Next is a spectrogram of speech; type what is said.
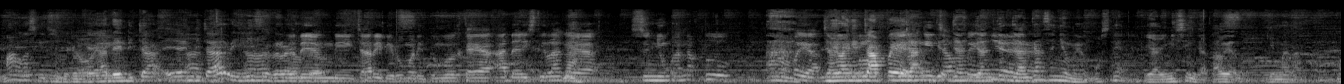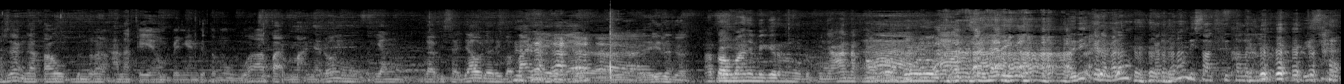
males gitu sebetulnya Kayak ada yang, dica- yang dicari Ah, setelah ada itu. yang dicari di rumah ditunggu kayak ada istilah Nah. kayak senyum anak tuh Ah, apa ya ngilangin capek. ngilangin jangan, jangan, jangan, jangan kan senyum ya maksudnya ya ini sih nggak tahu ya gimana maksudnya nggak tahu beneran anaknya yang pengen ketemu gua apa emaknya dong yang nggak bisa jauh dari bapaknya gitu ya Iya, Nah, itu gitu. juga Atau emaknya mikir udah punya anak nongkrong Ah, mulu. ah, bisa jadi gitu. Jadi kadang-kadang kadang-kadang di saat kita lagi di saat,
